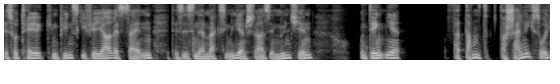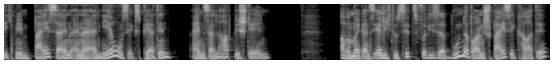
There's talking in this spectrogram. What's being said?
des Hotel Kempinski für Jahreszeiten, das ist in der Maximilianstraße in München, und denke mir, verdammt, wahrscheinlich sollte ich mir im Beisein einer Ernährungsexpertin einen Salat bestellen. Aber mal ganz ehrlich, du sitzt vor dieser wunderbaren Speisekarte,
